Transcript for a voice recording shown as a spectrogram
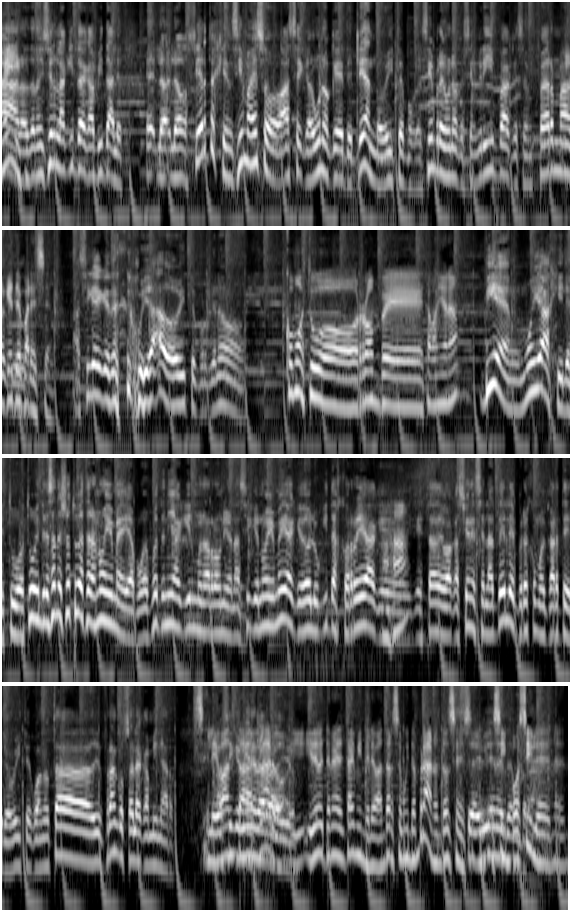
Claro, te lo hicieron la quita de capitales. Eh, lo, lo cierto es que encima eso hace que alguno quede teteando, ¿viste? Porque siempre hay uno que se engripa, que se enferma. ¿Y ¿Qué que- te parece? Así que hay que tener cuidado, ¿viste? Porque no. ¿Cómo estuvo Rompe esta mañana? Bien, muy ágil estuvo. Estuvo interesante. Yo estuve hasta las nueve y media, porque después tenía que irme a una reunión. Así que nueve y media quedó Luquitas Correa, que, está de vacaciones en la tele, pero es como el cartero, ¿viste? Cuando está de Franco sale a caminar. Se Así levanta, que viene la claro, radio. y, y debe tener el timing de levantarse muy temprano, entonces es imposible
